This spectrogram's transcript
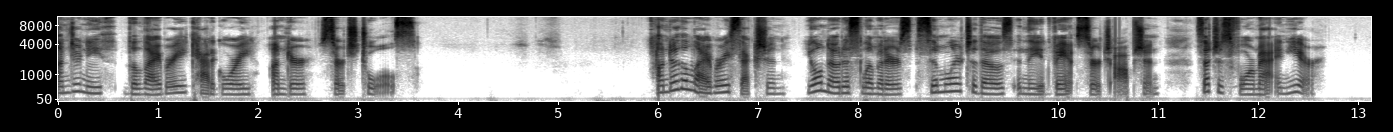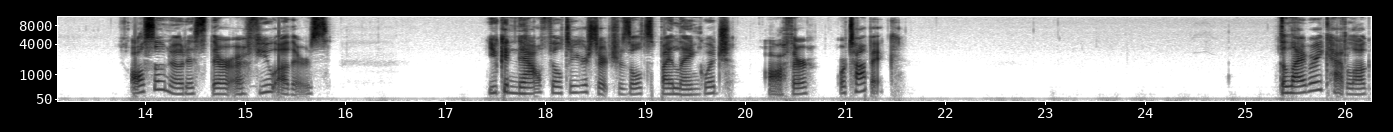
underneath the Library category under Search Tools. Under the Library section, you'll notice limiters similar to those in the Advanced Search option, such as Format and Year. Also notice there are a few others. You can now filter your search results by language, author, or topic. The library catalog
